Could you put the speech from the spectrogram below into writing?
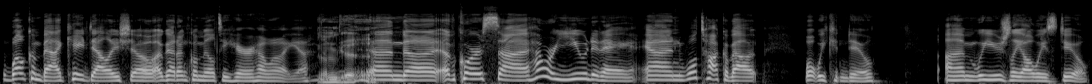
welcome back, Kate Dalley Show. I've got Uncle Milty here. How are you? I'm good. And uh, of course, uh, how are you today? And we'll talk about what we can do. Um, we usually always do.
